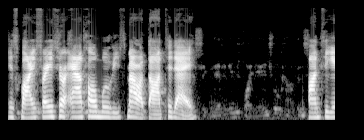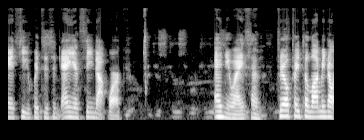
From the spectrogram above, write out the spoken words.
is my Frasier at Home Movies Marathon today on DAC, which is an AMC network. Anyways, feel free to let me know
